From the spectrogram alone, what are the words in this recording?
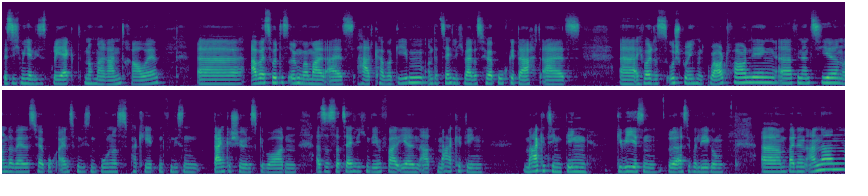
bis ich mich an dieses Projekt nochmal rantraue. Äh, aber es wird es irgendwann mal als Hardcover geben. Und tatsächlich war das Hörbuch gedacht als äh, ich wollte das ursprünglich mit Crowdfunding äh, finanzieren und da wäre das Hörbuch eins von diesen Bonuspaketen, von diesen Dankeschöns geworden. Also es ist tatsächlich in dem Fall eher eine Art Marketing, Marketing-Ding gewesen oder als Überlegung. Ähm, bei den anderen,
